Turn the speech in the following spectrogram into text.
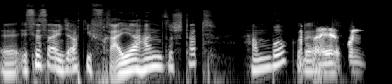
Äh, ist das eigentlich auch die freie Hansestadt Hamburg oder Freie und,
